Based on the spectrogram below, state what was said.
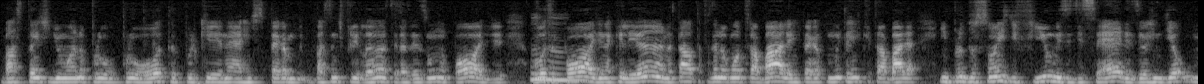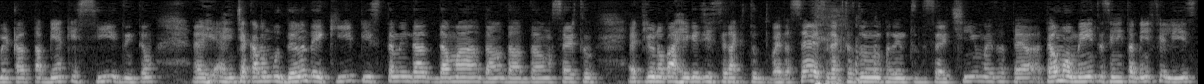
bastante de um ano para o outro, porque né, a gente pega bastante freelancer, às vezes um não pode, o uhum. outro pode naquele ano, tal, tá fazendo algum trabalho. A gente pega muita gente que trabalha em produções de filmes e de séries, e hoje em dia o mercado está bem aquecido, então a, gente acaba mudando a equipe, isso também dá, dá, uma, dá, dá, dá um certo é, frio na barriga de será que tudo vai dar certo? Será que está todo mundo fazendo tudo certinho? Mas até, até o momento, assim, a gente está bem feliz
